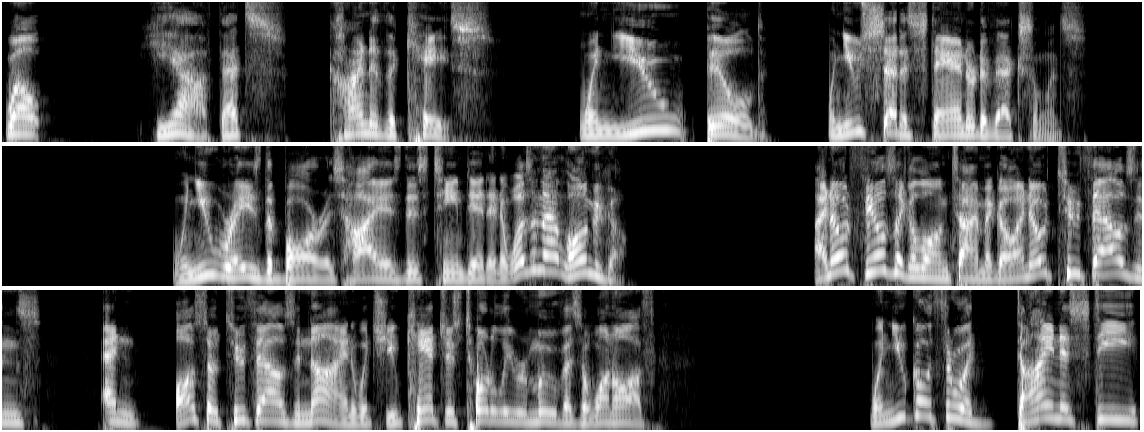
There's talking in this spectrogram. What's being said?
Well, yeah, that's kind of the case. When you build, when you set a standard of excellence, when you raise the bar as high as this team did, and it wasn't that long ago. I know it feels like a long time ago. I know 2000s and also 2009, which you can't just totally remove as a one off. When you go through a dynasty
